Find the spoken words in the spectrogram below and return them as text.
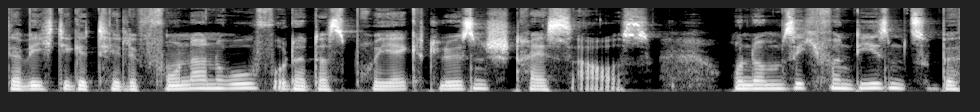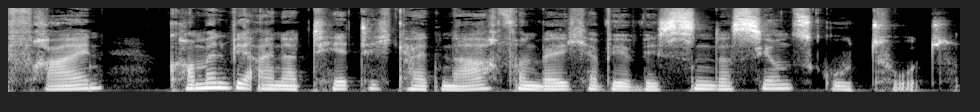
Der wichtige Telefonanruf oder das Projekt lösen Stress aus, und um sich von diesem zu befreien, kommen wir einer Tätigkeit nach, von welcher wir wissen, dass sie uns gut tut.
